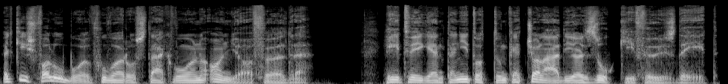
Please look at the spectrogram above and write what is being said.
egy kis faluból fuvarozták volna angyal földre. Hétvégente nyitottunk egy családias zukki főzdét.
